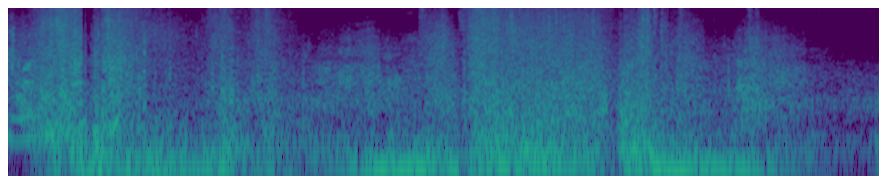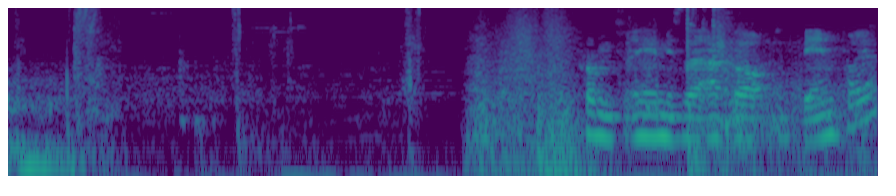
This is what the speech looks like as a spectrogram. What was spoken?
I like. Problem for him is that I've got Banefire.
